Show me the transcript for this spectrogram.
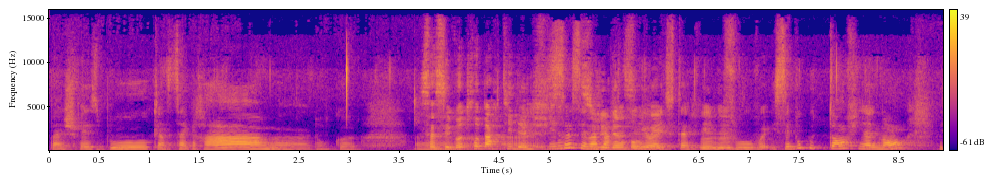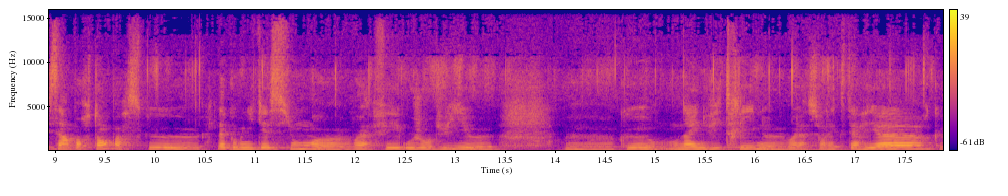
page Facebook, Instagram. Euh, donc, euh, ça, c'est votre partie Delphine Ça, c'est si ma partie, oui, tout à fait. Mm -hmm. ouais, c'est beaucoup de temps finalement, mais c'est important parce que la communication euh, voilà, fait aujourd'hui euh, euh, qu'on a une vitrine voilà, sur l'extérieur, que,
